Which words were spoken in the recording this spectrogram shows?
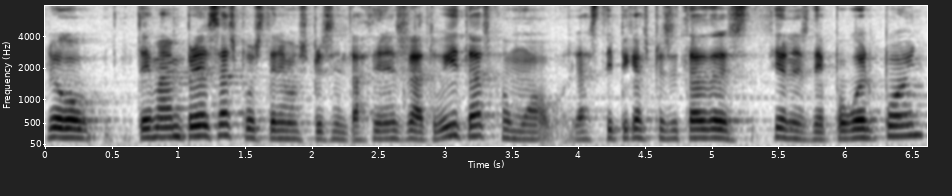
Luego, tema empresas, pues tenemos presentaciones gratuitas, como las típicas presentaciones de PowerPoint,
